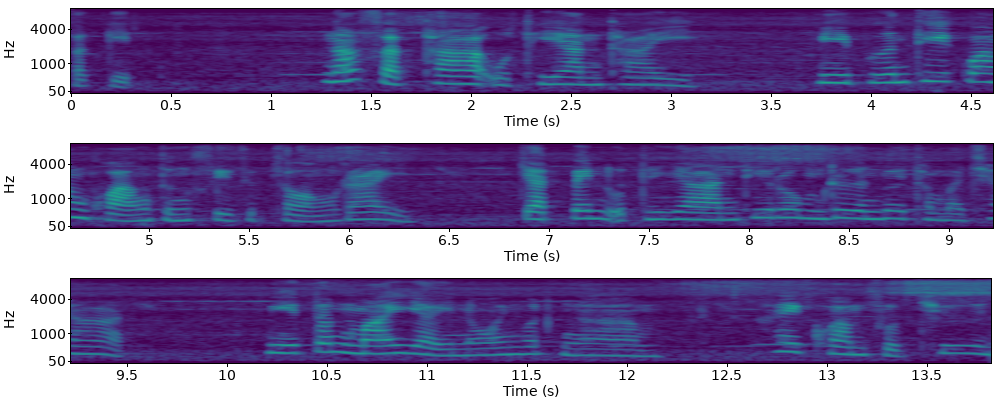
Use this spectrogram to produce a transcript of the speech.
สกฤตณศรัทธาอุทยานไทย มีพื้นที่กว้างขวางถึง 42 ไร่ จัดเป็นอุทยานที่ร่มรื่นด้วยธรรมชาติ มีต้นไม้ใหญ่น้อยงดงาม ให้ความสดชื่น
